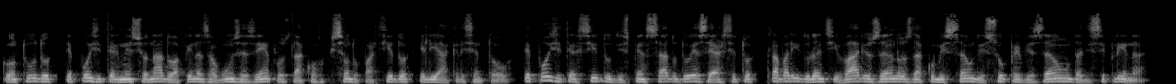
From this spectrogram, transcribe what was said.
Contudo, depois de ter mencionado apenas alguns exemplos da corrupção do partido, ele acrescentou: Depois de ter sido dispensado do exército, trabalhei durante vários anos na Comissão de Supervisão da Disciplina.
